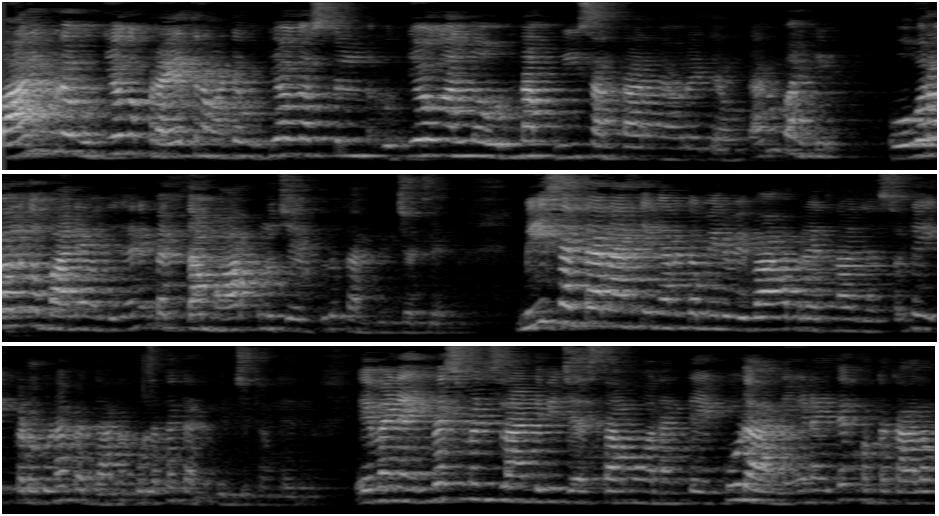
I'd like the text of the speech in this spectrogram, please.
వారు కూడా ఉద్యోగ ప్రయత్నం అంటే ఉద్యోగస్తులు ఉద్యోగంలో ఉన్న మీ సంతానం ఎవరైతే ఉంటారో వారికి ఓవరాల్గా బాగానే ఉంది కానీ పెద్ద మార్పులు చేర్పులు కనిపించట్లేదు. మీ సంతానానికి కనుక మీరు వివాహ ప్రయత్నాలు చేస్తుంటే ఇక్కడ కూడా పెద్ద అనుకూలత కనిపించడం లేదు. ఏమైనా ఇన్వెస్ట్మెంట్స్ లాంటివి చేస్తాము అని అంటే కూడా నేనైతే కొంతకాలం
